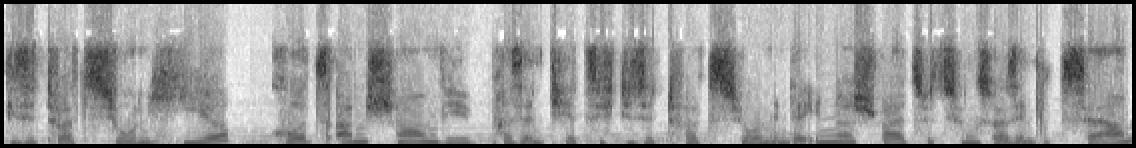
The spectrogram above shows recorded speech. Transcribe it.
die Situation hier kurz anschauen. Wie präsentiert sich die Situation in der Innerschweiz beziehungsweise in Luzern?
